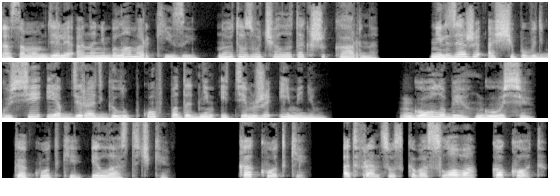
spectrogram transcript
На самом деле она не была маркизой, но это звучало так шикарно. Нельзя же ощипывать гусей и обдирать голубков под одним и тем же именем. Голуби, гуси, кокотки и ласточки. Кокотки. От французского слова «кокот»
